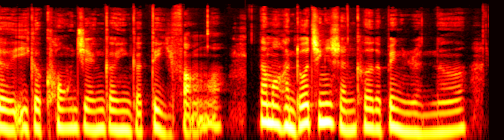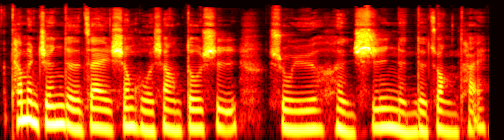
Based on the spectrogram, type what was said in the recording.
的一个空间跟一个地方啊。那么很多精神科的病人呢，他们真的在生活上都是属于很失能的状态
